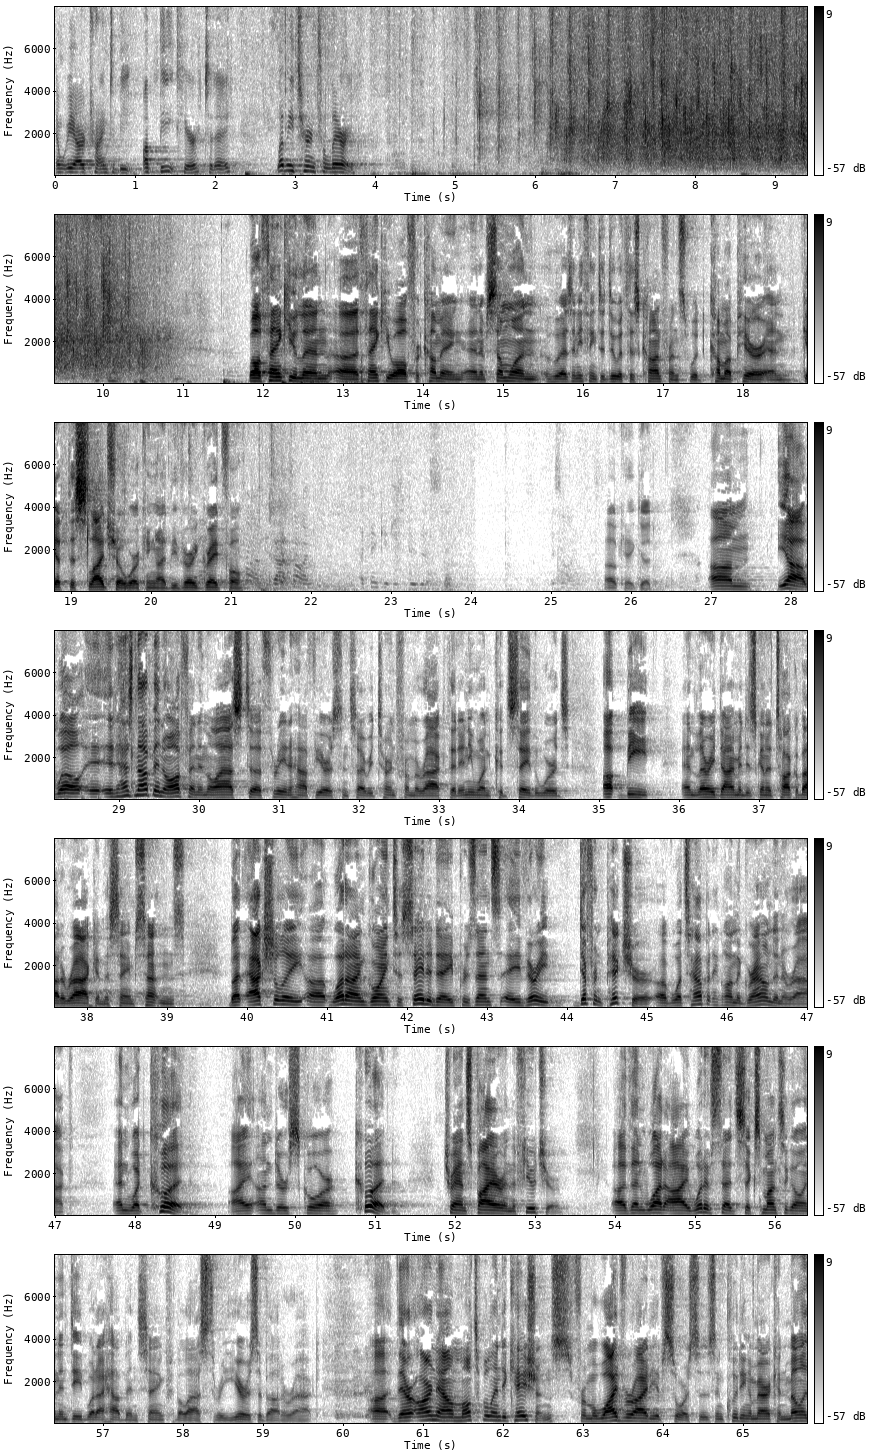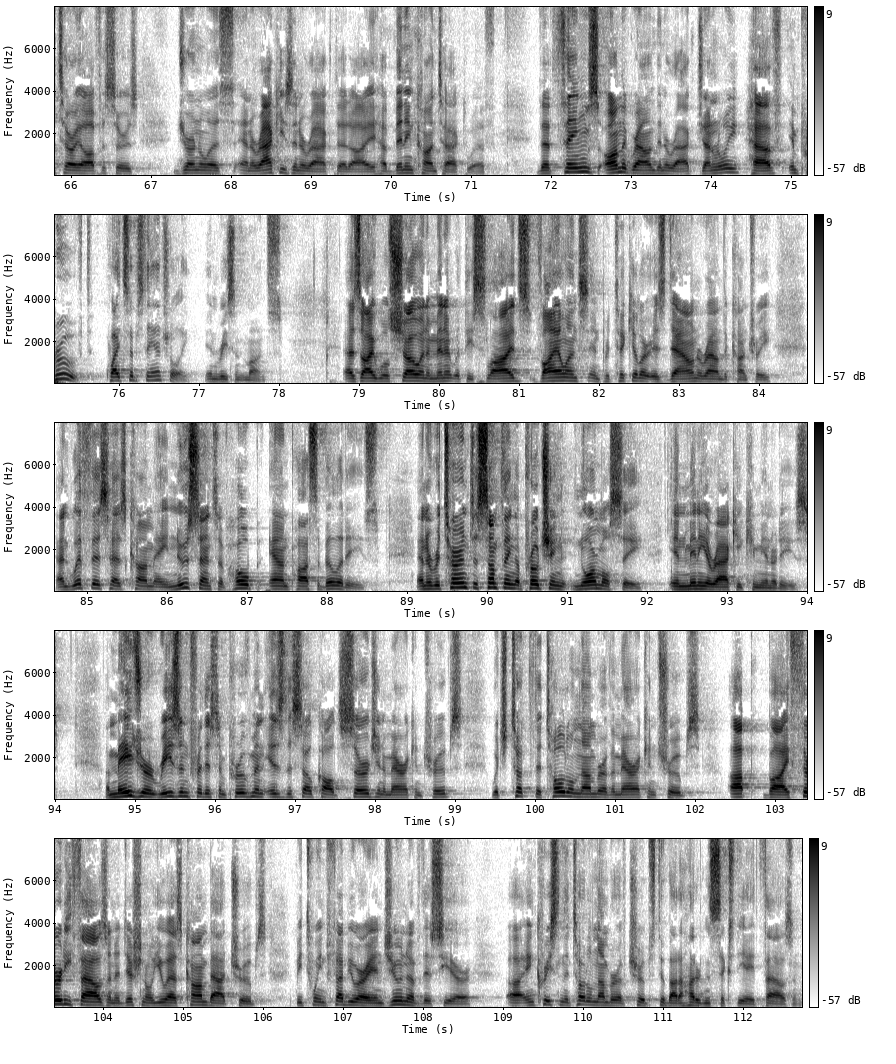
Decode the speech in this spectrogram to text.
and we are trying to be upbeat here today, let me turn to Larry. Well, thank you, Lynn. Uh, thank you all for coming. And if someone who has anything to do with this conference would come up here and get this slideshow working, I'd be very grateful. Okay, good. Um, yeah, well, it, it, has not been often in the last uh, three and a half years since I returned from Iraq that anyone could say the words upbeat and Larry Diamond is going to talk about Iraq in the same sentence. But actually, uh, what I'm going to say today presents a very different picture of what's happening on the ground in Iraq and what could, I underscore could, transpire in the future uh, than what I would have said six months ago, and indeed what I have been saying for the last three years about Iraq. Uh, there are now multiple indications from a wide variety of sources, including American military officers journalists and Iraqis in Iraq that I have been in contact with that things on the ground in Iraq generally have improved quite substantially in recent months. As I will show in a minute with these slides, violence in particular is down around the country, and with this has come a new sense of hope and possibilities, and a return to something approaching normalcy in many Iraqi communities. A major reason for this improvement is the so called surge in American troops, which took the total number of American troops up by 30,000 additional U.S. combat troops between February and June of this year, uh, increasing the total number of troops to about 168,000.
